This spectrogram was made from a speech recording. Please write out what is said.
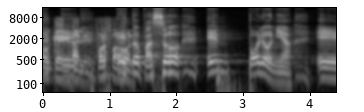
Ok, Eh, dale, por favor. Esto pasó en Polonia, eh,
